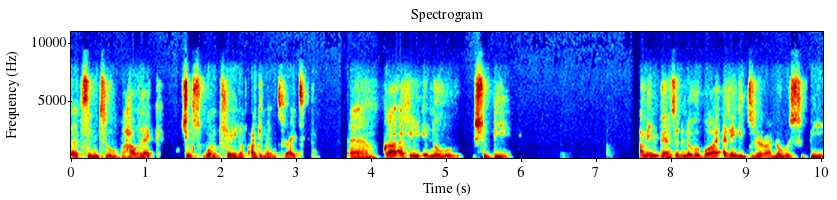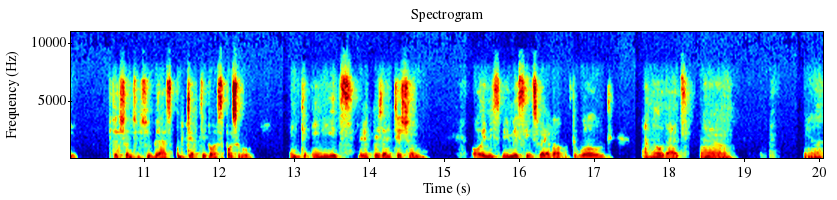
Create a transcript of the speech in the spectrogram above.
that seem to have like just one train of arguments, right? Um, I feel a novel should be. I mean, it depends on the novel, but I think in general, novels should be fiction should be as objective as possible in, in its representation or in its mimesis, whatever, of the world and all that. Um, yeah.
